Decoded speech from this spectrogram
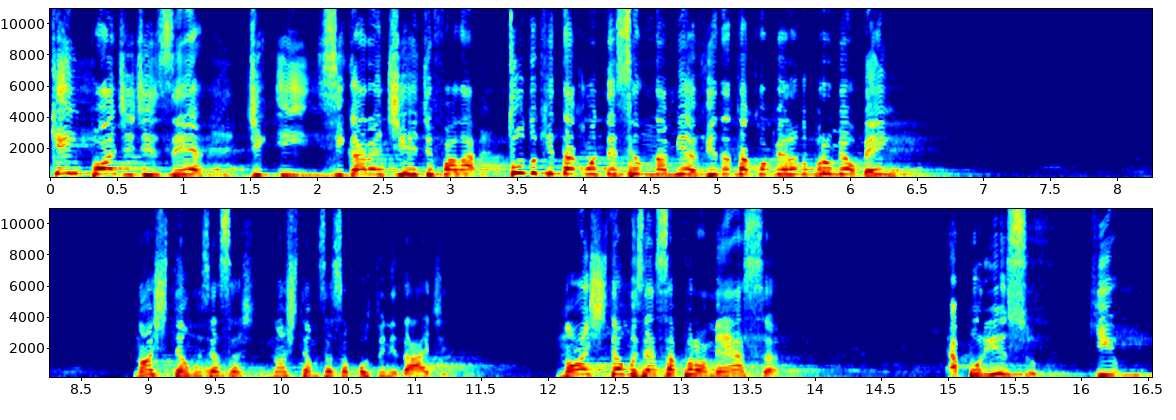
Quem pode dizer de, e se garantir de falar tudo que está acontecendo na minha vida está cooperando para o meu bem? Nós temos essa, nós temos essa oportunidade, nós temos essa promessa. É por isso que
